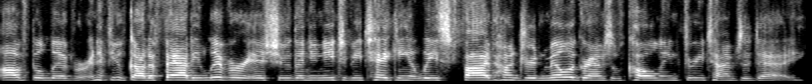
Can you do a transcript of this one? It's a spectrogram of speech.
of the liver. And if you've got a fatty liver issue, then you need to be taking at least 500 milligrams of choline three times a day.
